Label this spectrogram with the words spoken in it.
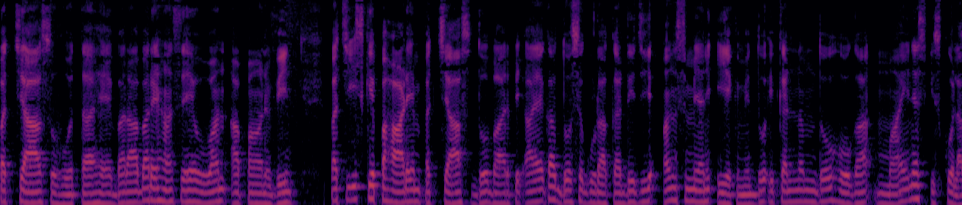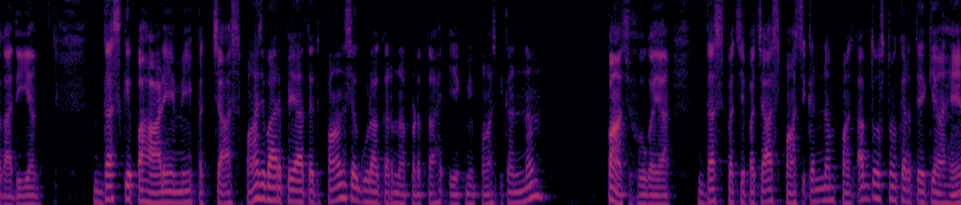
पचास होता है। बराबर यहाँ से है वन अपान वी, पच्चीस के पहाड़े में पचास दो बार पे आएगा, दो से गुड़ा कर दीजिए अंश में यानी एक में। दो इक्यानम दो होगा, माइनस इसको लगा दिया। दस के पहाड़े में पचास पाँच बार पे आता है तो पाँच से गुड़ा करना पड़ता है एक में पाँच इक्यानम पाँच हो गया। दस पचे पचास, पाँच इक्यानम पाँच। अब दोस्तों करते क्या है?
